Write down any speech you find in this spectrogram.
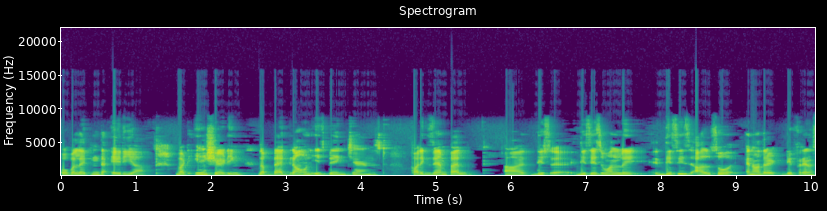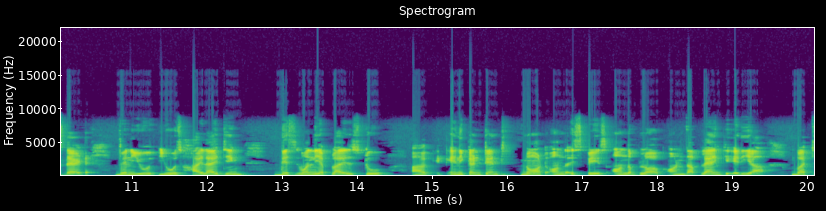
overlapping the area. But in shading the background is being changed. For example uh, this uh, this is only this is also another difference that when you use highlighting this only applies to uh, any content not on the space on the block on the blank area but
